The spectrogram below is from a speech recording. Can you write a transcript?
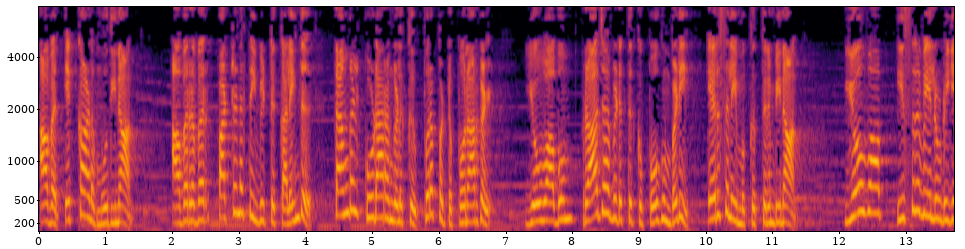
அவன் எக்காலம் ஊதினான் அவரவர் பட்டணத்தை விட்டு கலைந்து தங்கள் கூடாரங்களுக்கு புறப்பட்டு போனார்கள். யோவாபும் ராஜாவிடத்துக்கு போகும்படி எருசலேமுக்கு திரும்பினான். யோவாப் இஸ்ரவேலுடைய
